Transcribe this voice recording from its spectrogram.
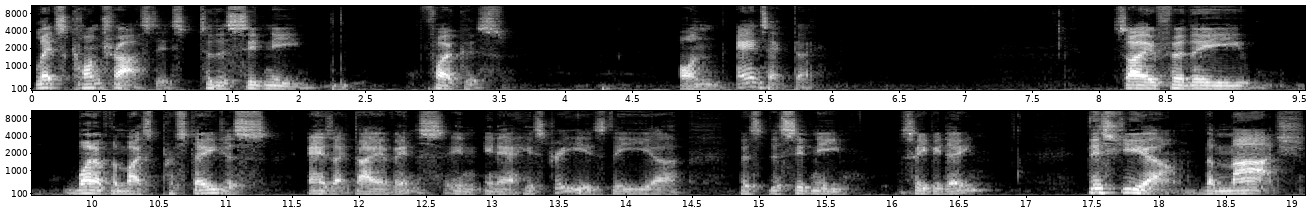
let's contrast this to the Sydney focus on Anzac Day. So for the one of the most prestigious Anzac Day events in, in our history is the, uh, the, the Sydney CBD. This year, the march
